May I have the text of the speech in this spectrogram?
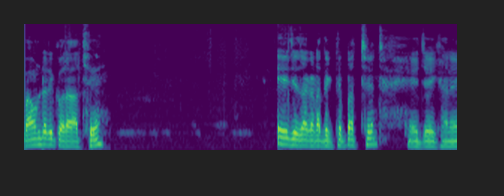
বাউন্ডারি করা আছে। এই যে জায়গাটা দেখতে পাচ্ছেন, এই যে এখানে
